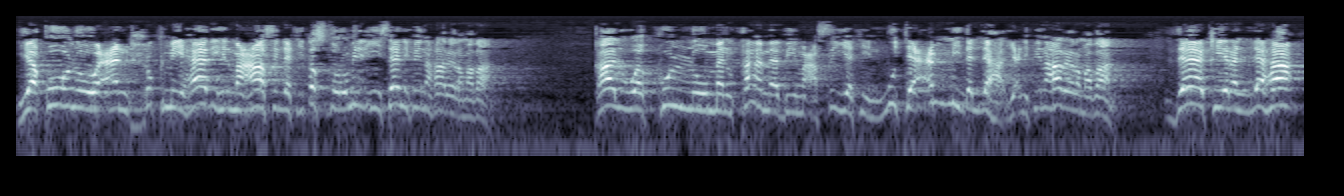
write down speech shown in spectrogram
يقول عن حكم هذه المعاصي التي تصدر من الإنسان في نهار رمضان. قال وكل من قام بمعصية متعمدا لها يعني في نهار رمضان ذاكرا لها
